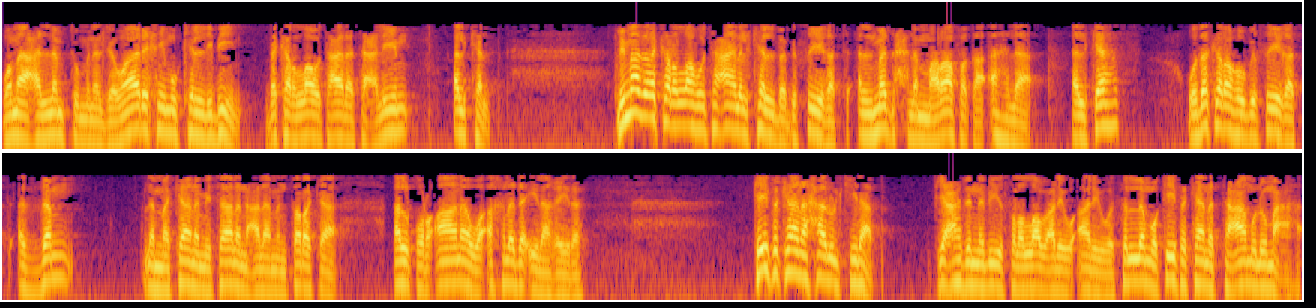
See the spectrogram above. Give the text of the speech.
وما علمتم من الجوارح مكلبين ذكر الله تعالى تعليم الكلب. لماذا ذكر الله تعالى الكلب بصيغة المدح لما رافق أهل الكهف وذكره بصيغة الذم لما كان مثالا على من ترك القرآن وأخلد إلى غيره؟ كيف كان حال الكلاب في عهد النبي صلى الله عليه وآله وسلم وكيف كان التعامل معها؟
